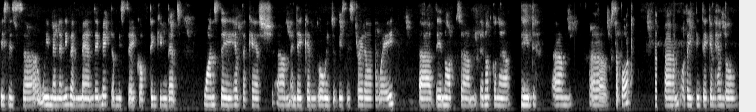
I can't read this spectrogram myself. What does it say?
business uh, women and even men they make the mistake of thinking that once they have the cash um, and they can go into business straight away they're not um, they're not going to need um, support um, or they think they can handle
